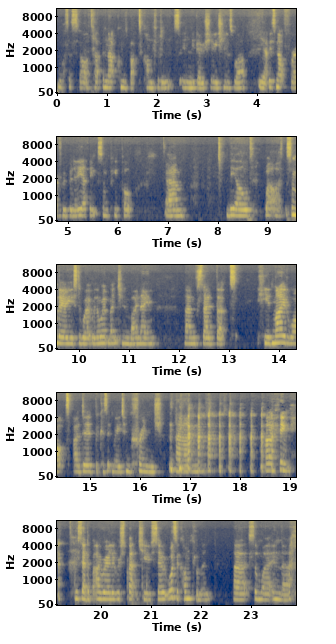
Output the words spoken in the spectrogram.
what a start at, and that comes back to confidence in negotiation as well. Yeah, it's not for everybody. I think some people. Um, the old well somebody I used to work with I won't mention him by name um, said that he admired what I did because it made him cringe. Um, and I think he said, "But I really respect you." So it was a compliment uh, somewhere in there.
